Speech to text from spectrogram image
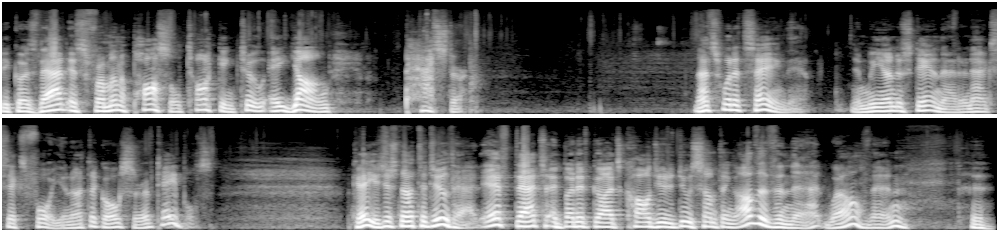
because that is from an apostle talking to a young pastor. That's what it's saying there. And we understand that in Acts 6 4. You're not to go serve tables. Okay, you're just not to do that. If that's, but if God's called you to do something other than that, well, then,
